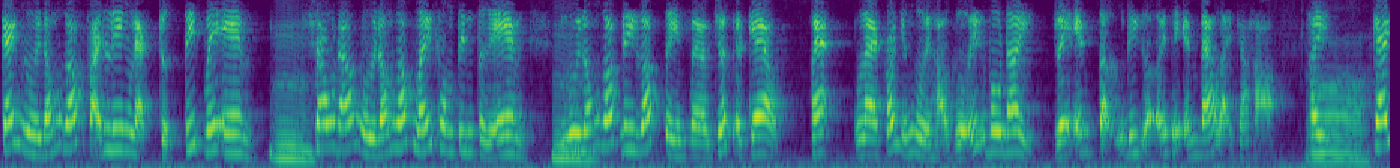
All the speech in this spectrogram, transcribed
cái người đóng góp phải liên lạc trực tiếp với em ừ. sau đó người đóng góp lấy thông tin từ em ừ. người đóng góp đi góp tiền vào trust account hoặc là có những người họ gửi vô đây rồi em tự đi gửi thì em báo lại cho họ thì à. cái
